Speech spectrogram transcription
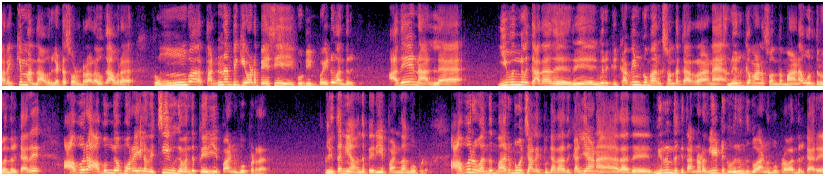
வரைக்கும் அந்த அவர்கிட்ட சொல்கிற அளவுக்கு அவரை ரொம்ப தன்னம்பிக்கையோடு பேசி கூட்டிகிட்டு போயிட்டு வந்திருக்கு. அதே நாளில் இவங்களுக்கு அதாவது இவருக்கு கவின்குமாருக்கு சொந்தக்காரரான நெருக்கமான சொந்தமான ஒருத்தர் வந்திருக்காரு. அவர் அவங்க முறையில் வச்சு இவங்க வந்து பெரியப்பான்னு கூப்பிடுறாரு. ரிதன்யா வந்து பெரியப்பான்னு தான் கூப்பிடும். அவர் வந்து மறுமூச்சு அழைப்புக்கு அதாவது கல்யாண அதாவது விருந்துக்கு தன்னோட வீட்டுக்கு விருந்துக்கு வான்னு கூப்பிட வந்திருக்காரு.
